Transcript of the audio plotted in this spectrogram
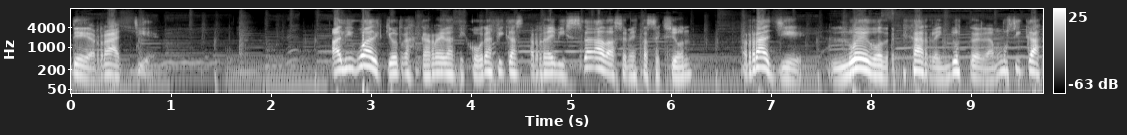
de Ratchet. Al igual que otras carreras discográficas revisadas en esta sección, Raye, luego de dejar la industria de la música,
